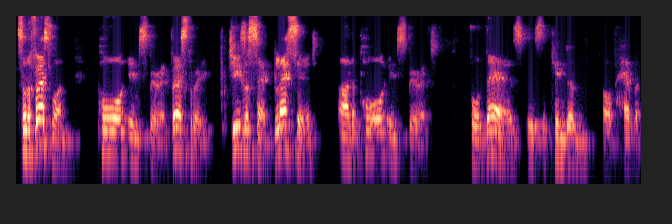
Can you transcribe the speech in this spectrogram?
So the first one poor in spirit. Verse 3 Jesus said, Blessed are the poor in spirit, for theirs is the kingdom of heaven.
